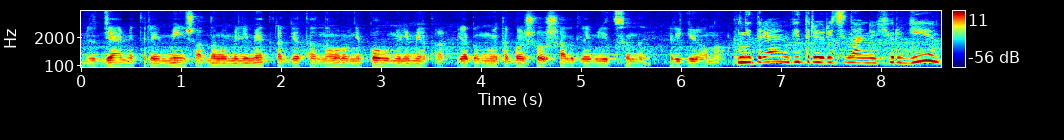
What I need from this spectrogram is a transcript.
в диаметре меньше одного миллиметра, где-то на уровне полумиллиметра. Я думаю, это большой шаг для медицины региона. Внедряем витреоретинальную хирургию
